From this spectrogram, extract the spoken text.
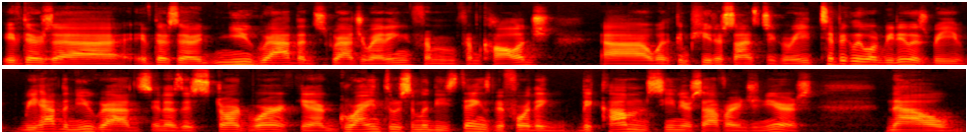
If there's a if there's a new grad that's graduating from from college, uh, with a computer science degree. Typically, what we do is we we have the new grads, you know, as they start work, you know, grind through some of these things before they become senior software engineers. Now,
